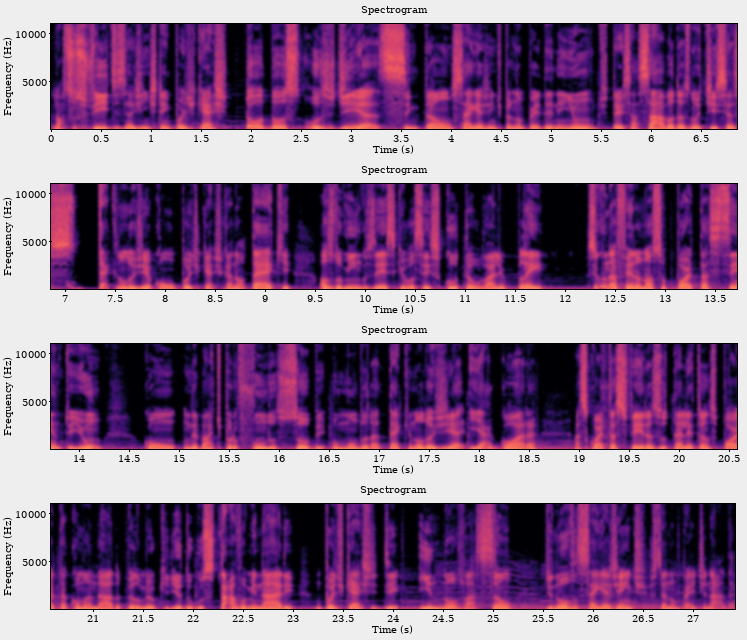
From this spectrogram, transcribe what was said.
nossos feeds a gente tem podcast todos os dias, então segue a gente para não perder nenhum. De terça a sábado as notícias tecnologia com o podcast Canaltech, aos domingos esse que você escuta o Vale Play. Segunda-feira o nosso Porta 101 com um debate profundo sobre o mundo da tecnologia e agora às quartas-feiras, o Teletransporta, comandado pelo meu querido Gustavo Minari, um podcast de inovação. De novo, segue a gente, você não perde nada.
